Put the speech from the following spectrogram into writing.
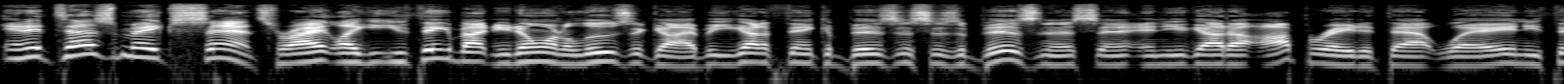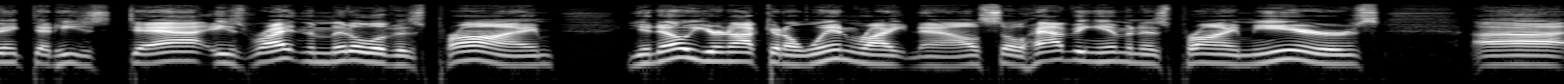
And it does make sense, right? Like you think about it, you don't want to lose a guy, but you got to think a business is a business, and, and you got to operate it that way. And you think that he's dad, he's right in the middle of his prime. You know you're not going to win right now, so having him in his prime years, uh,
